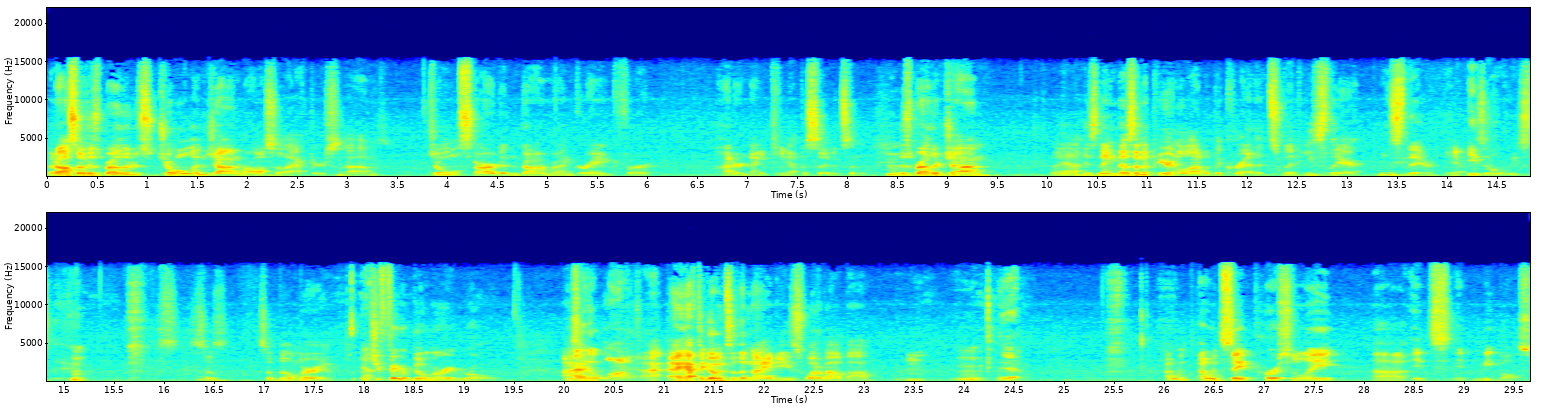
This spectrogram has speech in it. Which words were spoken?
But also, his brothers Joel and John were also actors. Um, Joel starred in Dharma and Greg for 119 episodes. And his brother John, well, his name doesn't appear in a lot of the credits, but he's there. He's there. Yeah. He's always there. So, so Bill Murray. What's your favorite Bill Murray role? He's I- had a lot of them. I, I have to go into the 90s. What about Bob? Yeah. I would I would say personally, uh, it's it, Meatballs.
